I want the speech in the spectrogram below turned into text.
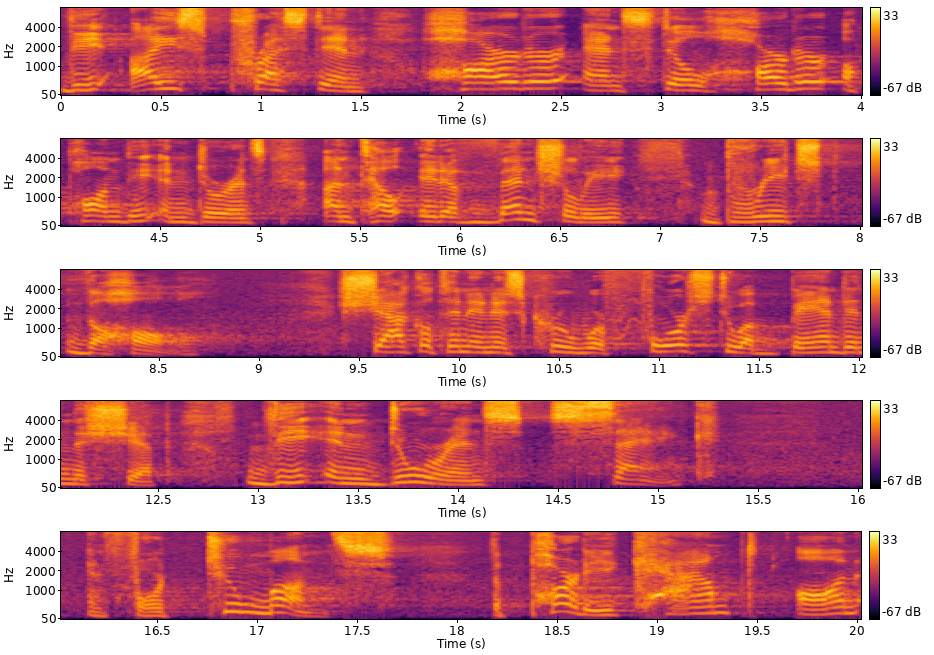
the ice pressed in harder and still harder upon the endurance until it eventually breached the hull. Shackleton and his crew were forced to abandon the ship. The endurance sank. And for two months, the party camped on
